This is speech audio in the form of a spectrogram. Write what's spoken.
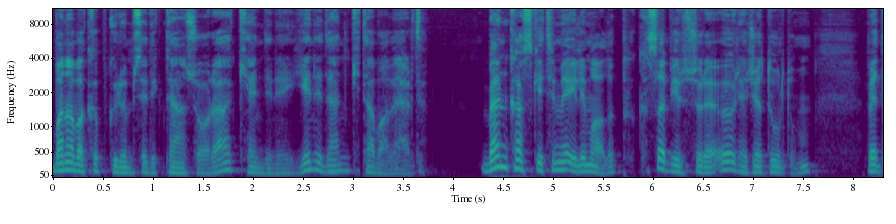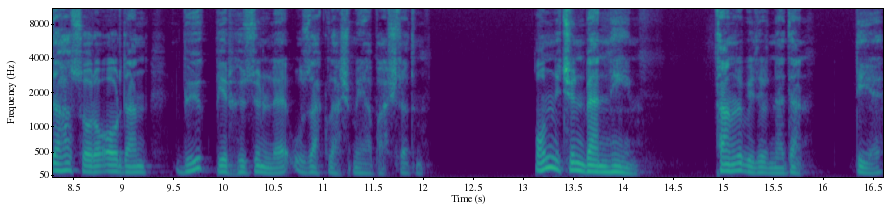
bana bakıp gülümsedikten sonra kendini yeniden kitaba verdi. Ben kasketimi elime alıp kısa bir süre öylece durdum ve daha sonra oradan büyük bir hüzünle uzaklaşmaya başladım. Onun için ben neyim? Tanrı bilir neden diye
